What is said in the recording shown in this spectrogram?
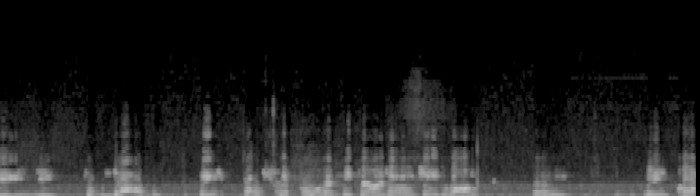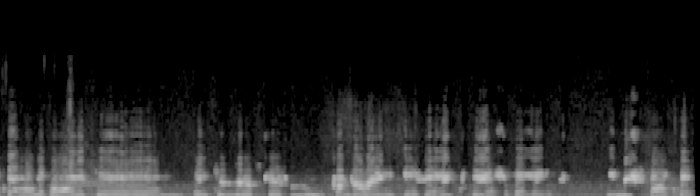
il est oubliable. Je penserais pas un James Bond. Euh, contrairement, mettons, avec euh, Insidious ou Conjuring, que je vais réécouter à chaque année, lui, je penserais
